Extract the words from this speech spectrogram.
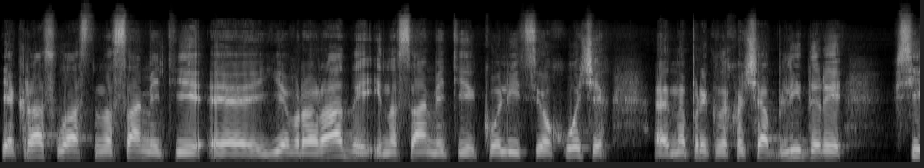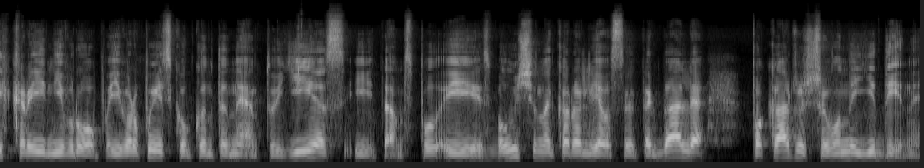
якраз власне на саміті е, Євроради і на саміті коаліції охочих, е, наприклад, хоча б лідери. Всіх країн Європи, європейського континенту, ЄС і там і Сполучене Королівство і так далі покажуть, що вони єдині.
